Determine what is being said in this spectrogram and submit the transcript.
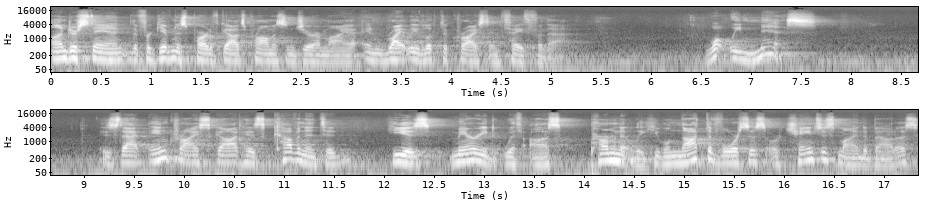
understand the forgiveness part of God's promise in Jeremiah and rightly look to Christ in faith for that. What we miss is that in Christ, God has covenanted, He is married with us permanently. He will not divorce us or change His mind about us.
